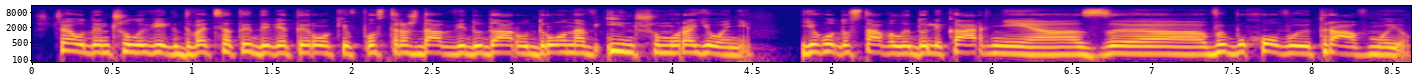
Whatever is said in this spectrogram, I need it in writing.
Ще один чоловік 29 років постраждав від удару дрона в іншому районі. Його доставили до лікарні е, з е, вибуховою травмою.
